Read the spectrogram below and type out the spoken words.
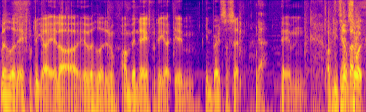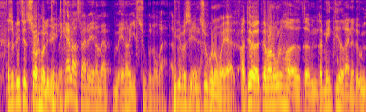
hvad hedder det, eksplodere, eller øh, hvad hedder det nu, omvendt af eksplodere, øh, invert sig selv. Ja. Øhm, og blive Det til, et godt. sort, altså blive til et sort hul i Det, virkeligheden. det kan også være, at det ender med ender i et supernova. Altså, præcis det er- en supernova, ja. Og det der var nogen, der, havde, der, der mente, de havde regnet det ud.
